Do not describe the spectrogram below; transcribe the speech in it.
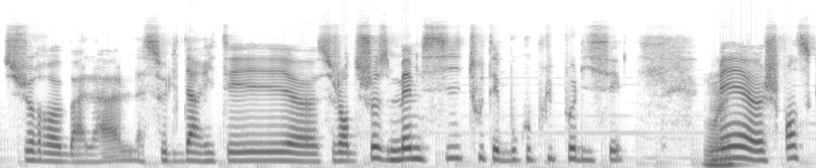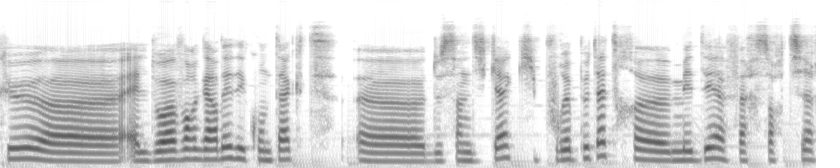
sur bah, la, solidarité, ce genre de choses, même si tout est beaucoup plus policé. Mais je pense que elle doit avoir gardé des contacts de syndicats qui pourraient peut-être m'aider à faire sortir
